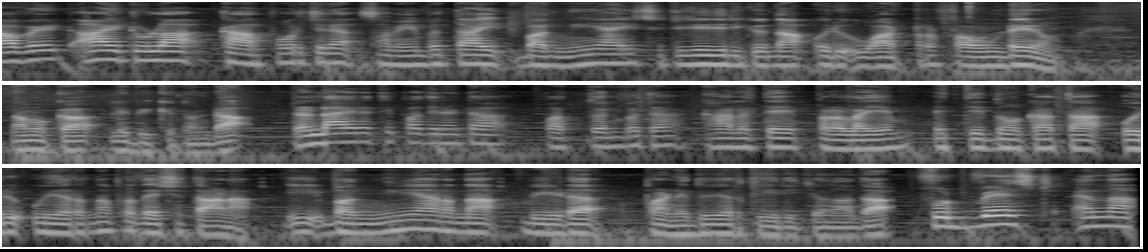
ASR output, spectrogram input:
കവേഡ് ആയിട്ടുള്ള കാർ പോർച്ചിന് സമീപത്തായി ഭംഗിയായി സെറ്റ് ചെയ്തിരിക്കുന്ന ഒരു വാട്ടർ ഫൗണ്ടൈനും നമുക്ക് ലഭിക്കുന്നുണ്ട്. രണ്ടായിരത്തി പതിനെട്ട് പത്തൊൻപത് കാലത്തെ പ്രളയം എത്തി നോക്കാത്ത ഒരു ഉയർന്ന പ്രദേശത്താണ് ഈ ഭംഗിയാർന്ന വീട് പണിതുയർത്തിയിരിക്കുന്നത്. ഫുഡ് വേസ്റ്റ് എന്ന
